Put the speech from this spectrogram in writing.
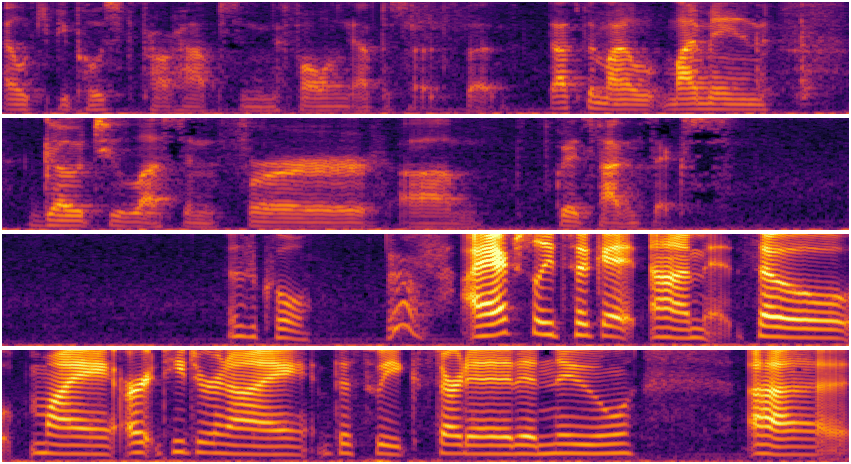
I will keep you posted perhaps in the following episodes. But that's been my my main go-to lesson for um, grades five and six. It was cool. Yeah. I actually took it. Um, so my art teacher and I this week started a new, uh,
